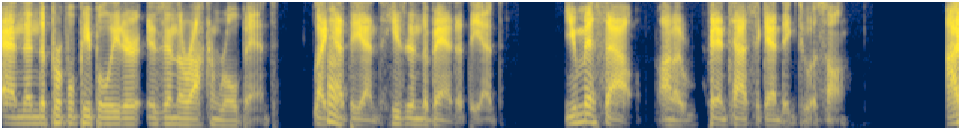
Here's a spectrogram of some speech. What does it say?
And then the purple people eater is in the rock and roll band. Like Huh. at the end. He's in the band at the end. You miss out on a fantastic ending to a song. I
